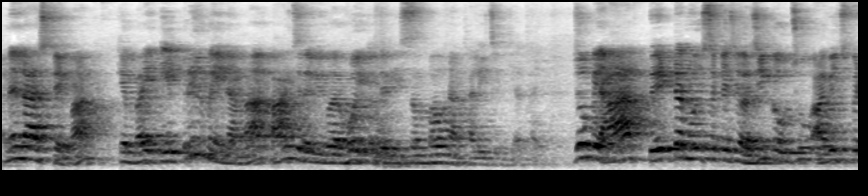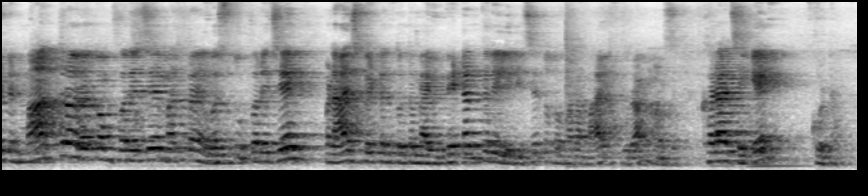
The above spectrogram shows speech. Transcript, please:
અને લાસ્ટ એમાં કે ભાઈ, એપ્રિલ મહિનામાં પાંચ રવિવાર હોય તો તેની સંભાવના ખાલી જગ્યા થાય. જો ભાઈ આ પેટર્ન હોઈ શકે છે, હજી કહું છું, આવી જ પેટર્ન માત્ર રકમ ફરે છે, માત્ર વસ્તુ ફરે છે, પણ આ જ પેટર્ન તો તમે આવી પેટર્ન કરી લીધી છે, તો તમારા માર્ક પૂરા મળશે. ખરા છે કે ખોટા?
